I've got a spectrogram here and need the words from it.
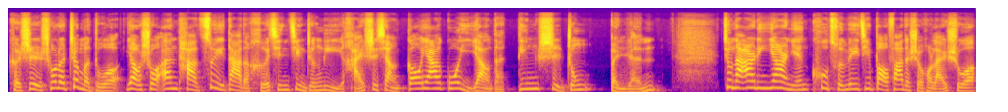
可是说了这么多，要说安踏最大的核心竞争力，还是像高压锅一样的丁世忠本人。就拿二零一二年库存危机爆发的时候来说，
